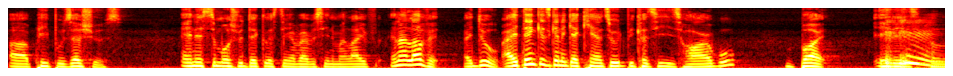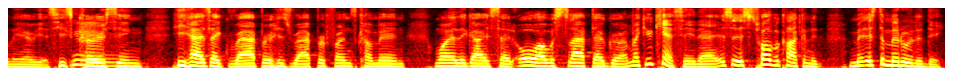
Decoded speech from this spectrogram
uh, people's issues, and it's the most ridiculous thing I've ever seen in my life, and I love it. I do. I think it's gonna get canceled because he's horrible, but it is hilarious. He's cursing. He has like rapper. His rapper friends come in. One of the guys said, "Oh, I was slapped that girl." I'm like, you can't say that. It's it's twelve o'clock in the. It's the middle of the day.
